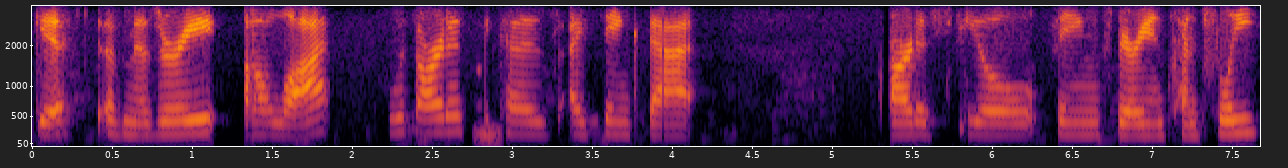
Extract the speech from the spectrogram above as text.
gift of misery a lot with artists mm-hmm. because I think that artists feel things very intensely,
